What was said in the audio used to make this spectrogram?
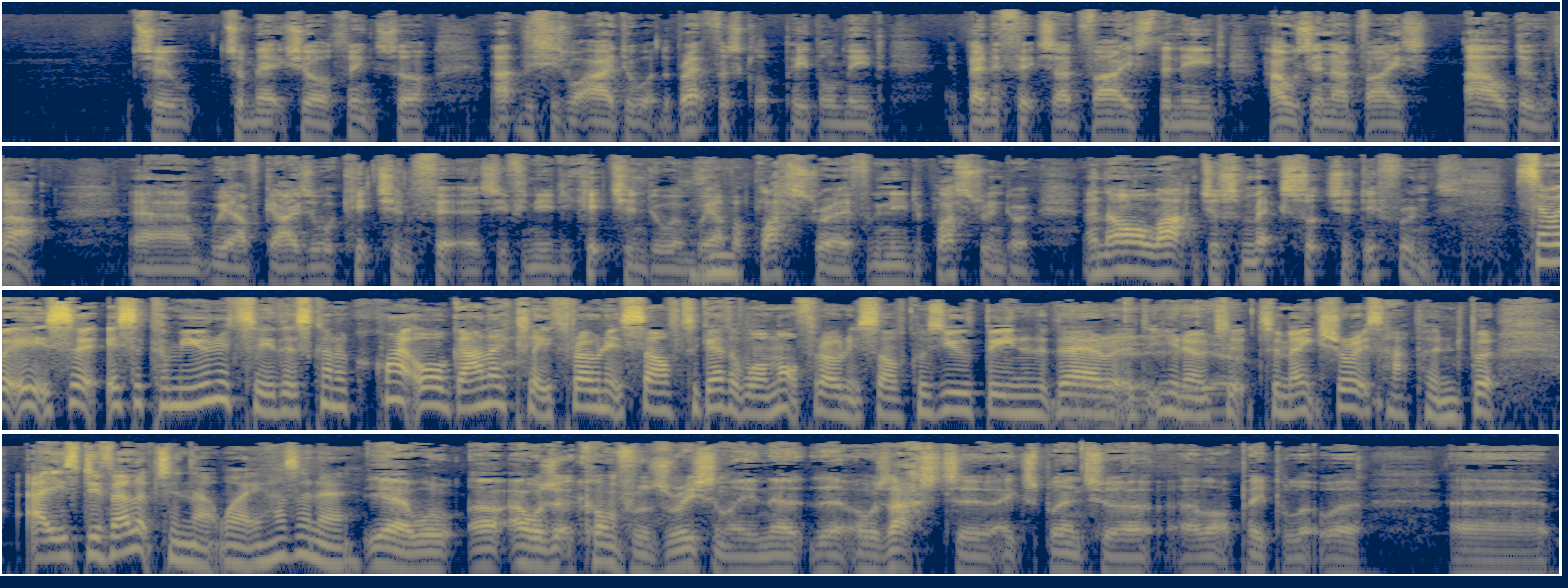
to to make sure things. So uh, this is what I do at the Breakfast Club. People need benefits advice, they need housing advice, I'll do that. Um, we have guys who are kitchen fitters. If you need your kitchen doing, we have a plasterer. If we need a plastering doing, and all that just makes such a difference. So it's a it's a community that's kind of quite organically thrown itself together. Well, not thrown itself because you've been there, you know, yeah. to, to make sure it's happened. But uh, it's developed in that way, hasn't it? Yeah, well, I, I was at a conference recently, and uh, I was asked to explain to a, a lot of people that were uh,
